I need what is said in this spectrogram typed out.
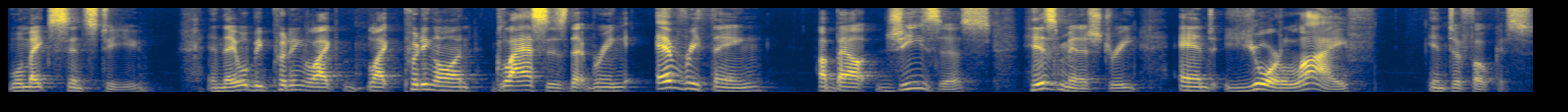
will make sense to you, and they will be putting like, like putting on glasses that bring everything about Jesus his ministry, and your life into focus.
